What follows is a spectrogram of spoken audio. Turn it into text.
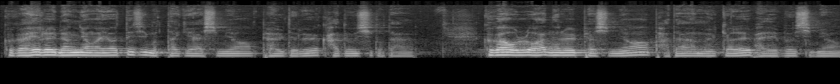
그가 해를 명령하여 뜨지 못하게 하시며 별들을 가두시도다. 그가 홀로 하늘을 펴시며 바다 물결을 밟으시며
